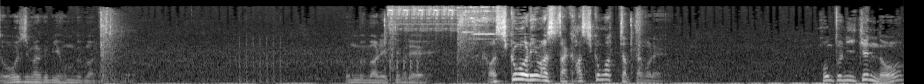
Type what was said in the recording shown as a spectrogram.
堂島組本部まで。本部まで行ってくれ。かしこまりました。かしこまっちゃったこれ。本当に行けんの？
